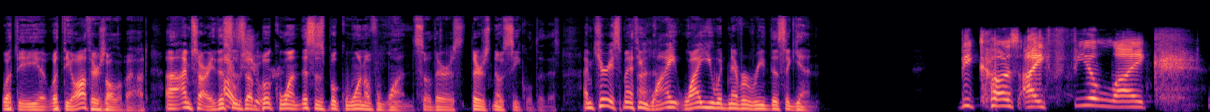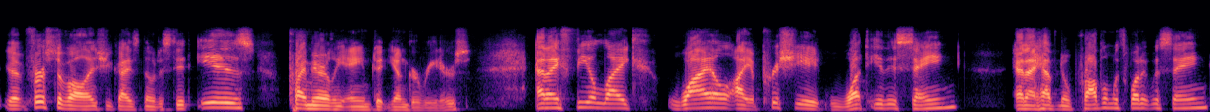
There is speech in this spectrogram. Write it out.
what the uh, what the author's all about. Uh, I'm sorry, this Oh, is a sure. book one. This is book one of one, so there's there's no sequel to this. I'm curious, Matthew, Uh, why why you would never read this again? because I feel like, uh, first of all, as you guys noticed, it is primarily aimed at younger readers. And I feel like while I appreciate what it is saying, and I have no problem with what it was saying,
